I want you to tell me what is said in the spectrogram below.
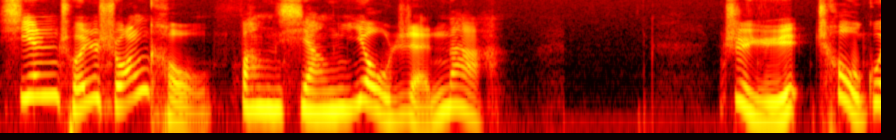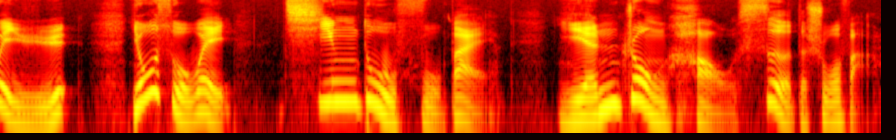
鲜醇爽口，芳香诱人呐、至于臭鳜鱼，有所谓轻度腐败、严重好色的说法，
